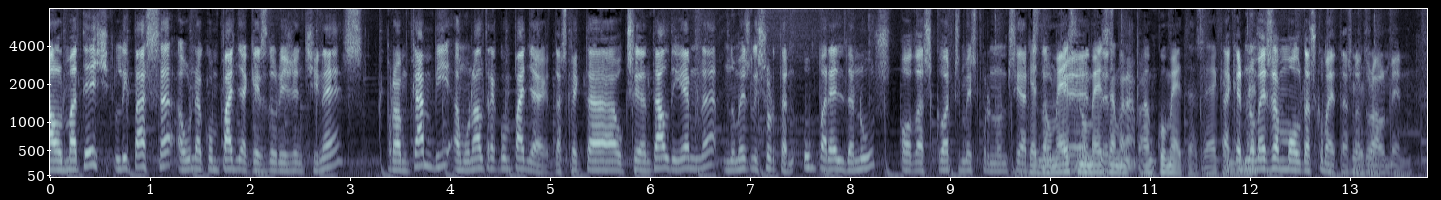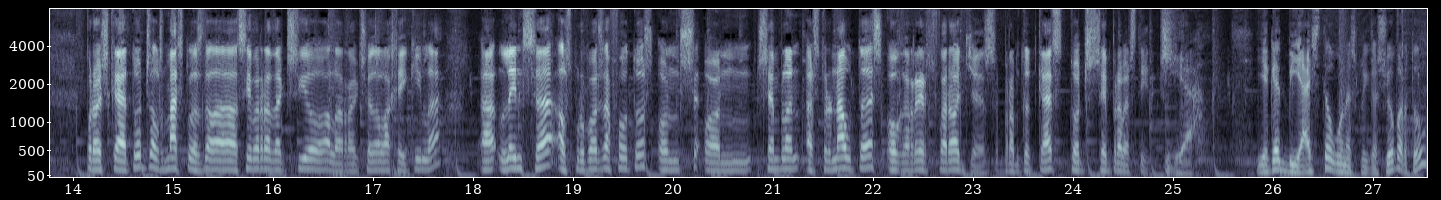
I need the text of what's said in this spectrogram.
El mateix li passa a una companya que és d'origen xinès, però en canvi, amb una altra companya d'aspecte occidental, diguem-ne, només li surten un parell de nus o d'escots més pronunciats Aquest del només, que només amb, amb cometes. Eh? Aquest només amb moltes cometes, Sí, sí. naturalment. Però és que tots els mascles de la seva redacció, a la redacció de la Heikila, eh, l'ENSA els proposa fotos on, on semblen astronautes o guerrers ferotges, però en tot cas tots sempre vestits. Ja. I aquest viatge té alguna explicació per tu?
